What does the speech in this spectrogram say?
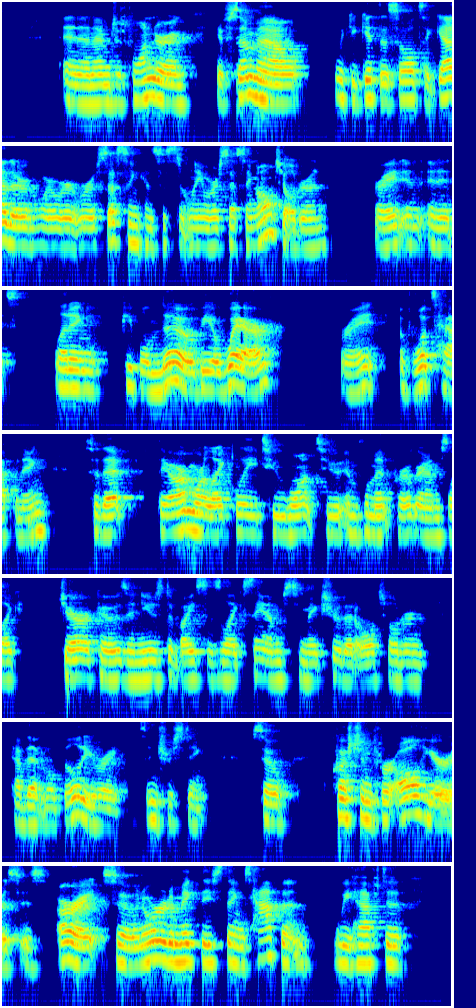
And, and I'm just wondering if somehow we could get this all together where we're, we're assessing consistently, we're assessing all children, right? And, and it's letting people know, be aware, right, of what's happening so that they are more likely to want to implement programs like Jerraco's and use devices like SAM's to make sure that all children have that mobility right. It's interesting. So question for all here is, is, all right, so in order to make these things happen, we have to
